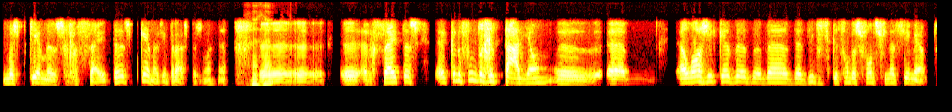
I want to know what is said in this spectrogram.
umas pequenas receitas, pequenas entre aspas, não é? Uhum. receitas que no fundo retalham a lógica da, da, da diversificação das fontes de financiamento.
